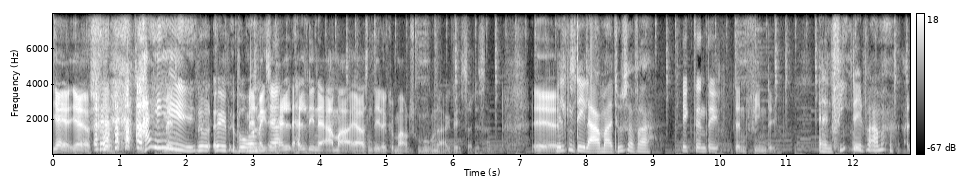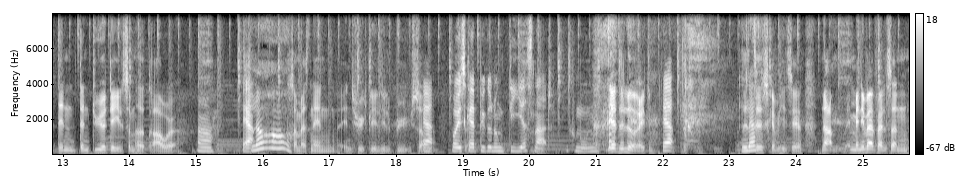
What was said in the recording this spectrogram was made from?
ja, ja. Jeg er også fra, Ej, Men- nu er øbeboer. men man kan sige, Ja. halv, halvdelen af Amager er også en del af Københavns Kommune, så det er sådan. Øh, Hvilken del af Amager er du så fra? Ikke den del. Den fine del. Er der en fin del på Amager? Den, den dyre del, som hedder Dragør, Ah. Ja. Nå. som er sådan en, en hyggelig lille by. Som, Ja, hvor I skal have bygget nogle diger snart i kommunen. ja, det lyder rigtigt. Ja. Det, Nå. det skal vi helt sikkert. Nå, men i hvert fald sådan...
